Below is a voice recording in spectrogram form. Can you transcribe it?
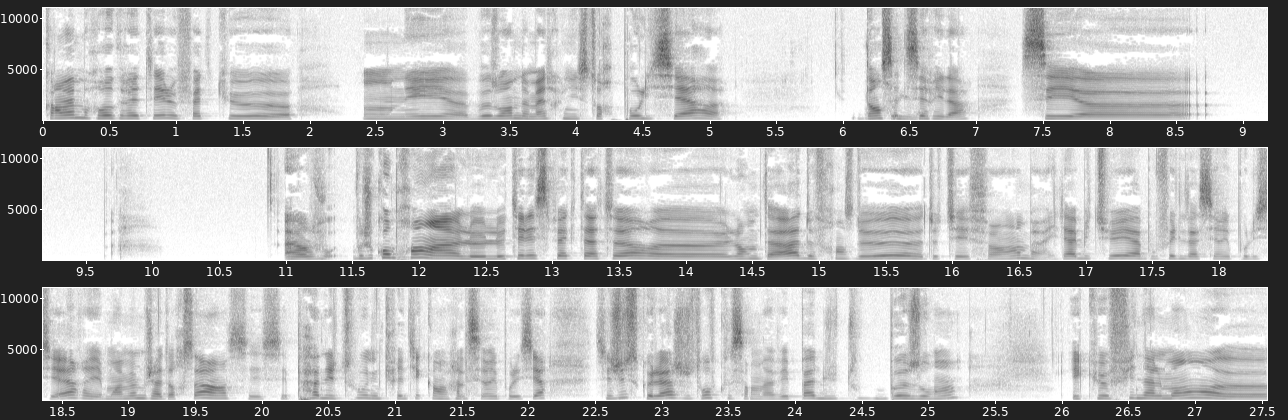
quand même regretté le fait que on ait besoin de mettre une histoire policière dans cette Absolument. série-là. C'est euh, alors, je, comprends, hein, le, téléspectateur euh, lambda de France 2, euh, de TF1, bah, il est habitué à bouffer de la série policière, et moi-même j'adore ça, hein, c'est pas du tout une critique envers la série policière, c'est juste que là je trouve que ça en avait pas du tout besoin, et que finalement, euh,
